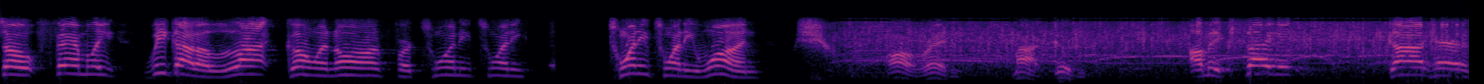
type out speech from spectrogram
So, family, we got a lot going on for 2020, 2021 already. My goodness. I'm excited. God has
